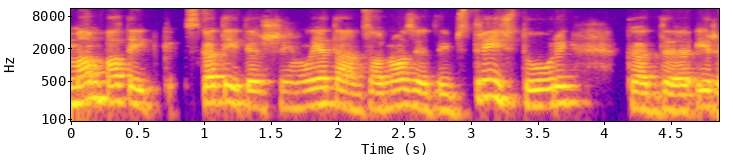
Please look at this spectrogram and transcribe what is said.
man patīk skatīties šīm lietām caur noziedzības trīs stūri, kad ir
